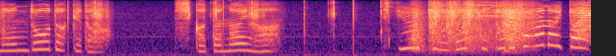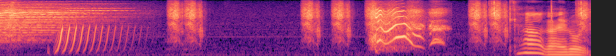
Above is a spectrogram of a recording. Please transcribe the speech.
面倒だけど仕方ないな。勇気を出して取り込まないと。キャーがエロい。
